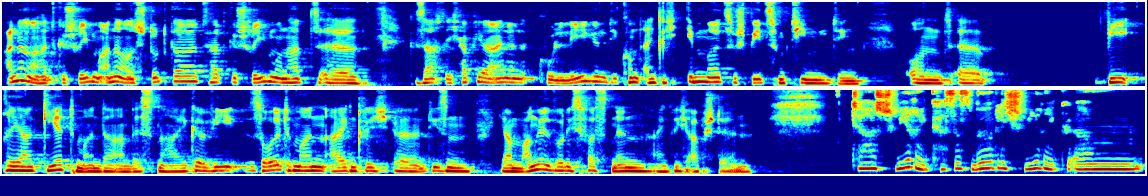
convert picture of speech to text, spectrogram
Anna hat geschrieben, Anna aus Stuttgart hat geschrieben und hat äh, gesagt, ich habe hier eine Kollegin, die kommt eigentlich immer zu spät zum Teammeeting. Und äh, wie reagiert man da am besten, Heike? Wie sollte man eigentlich äh, diesen ja, Mangel, würde ich es fast nennen, eigentlich abstellen? Tja, schwierig. Es ist wirklich schwierig. Ähm,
